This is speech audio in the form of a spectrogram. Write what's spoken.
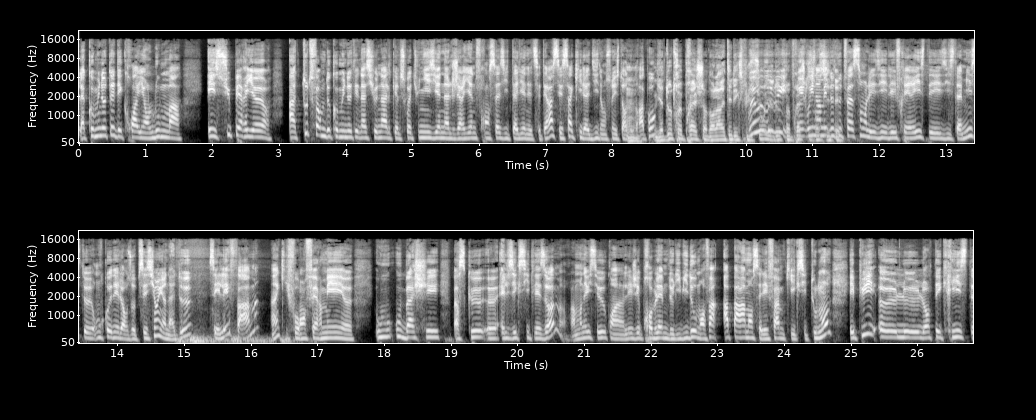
la communauté des croyants, l'Oumma, est supérieure à toute forme de communauté nationale, qu'elle soit tunisienne, algérienne, française, italienne, etc. C'est ça qu'il a dit dans son histoire de Hum. drapeau. Il y a d'autres prêches hein, dans l'arrêté Oui, d'expulsion. oui, il y a oui, d'autres oui. prêches qui oui, sont non, mais de toute façon, les, les fréristes et les islamistes, euh, on connaît leurs obsessions. Il y en a deux. C'est les femmes hein, qu'il faut enfermer euh, ou, ou bâcher parce que euh, elles excitent les hommes. À mon avis, c'est eux qui ont un léger problème de libido, mais enfin, apparemment, c'est les femmes qui excitent tout le monde. Et puis euh, le l'antéchrist.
